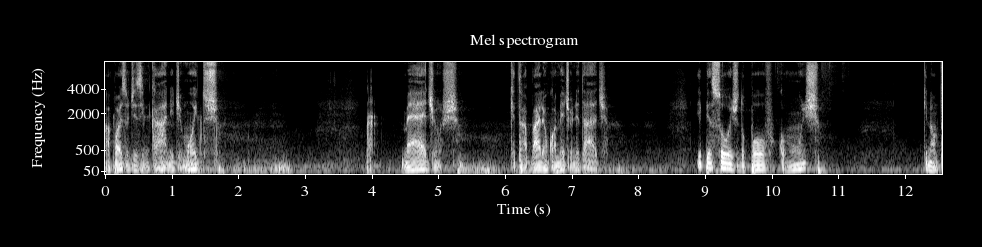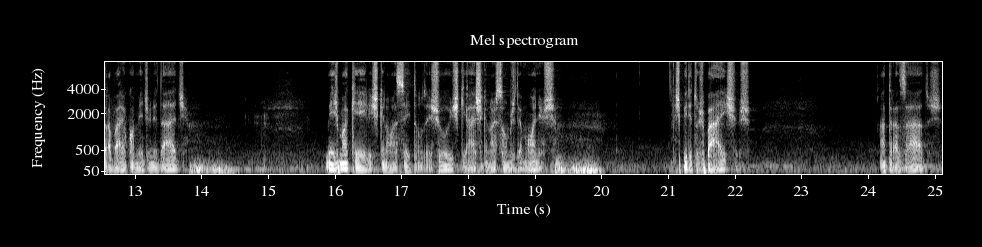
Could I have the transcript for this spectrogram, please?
após o desencarne de muitos médiums que trabalham com a mediunidade e pessoas do povo comuns que não trabalham com a mediunidade, mesmo aqueles que não aceitam os Exus, que acham que nós somos demônios, espíritos baixos, atrasados,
